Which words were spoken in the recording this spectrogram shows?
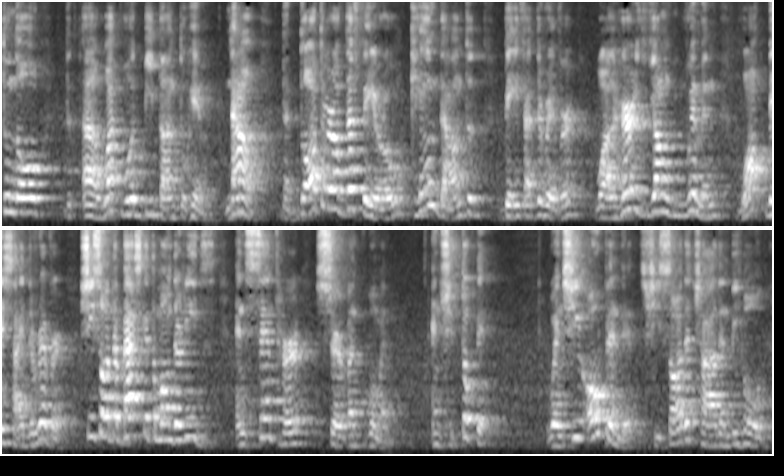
to know uh, what would be done to him. Now, the daughter of the Pharaoh came down to bathe at the river, while her young women walked beside the river. She saw the basket among the reeds and sent her servant woman and she took it. When she opened it, she saw the child, and behold,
